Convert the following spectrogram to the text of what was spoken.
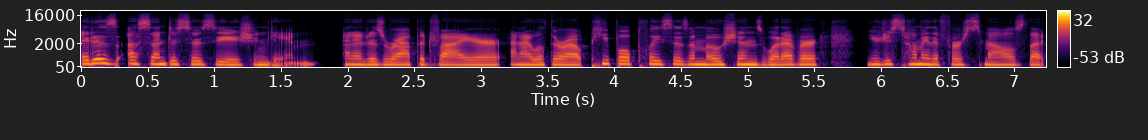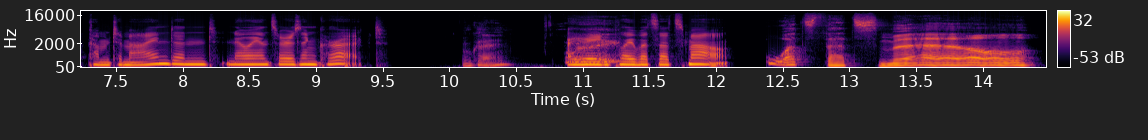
It is a scent association game and it is rapid fire. And I will throw out people, places, emotions, whatever. You just tell me the first smells that come to mind, and no answer is incorrect. Okay. Are you ready to play What's That Smell? What's that smell?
